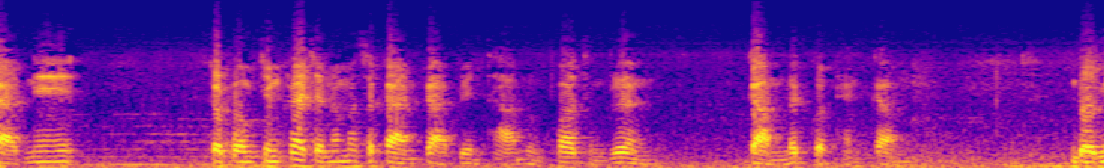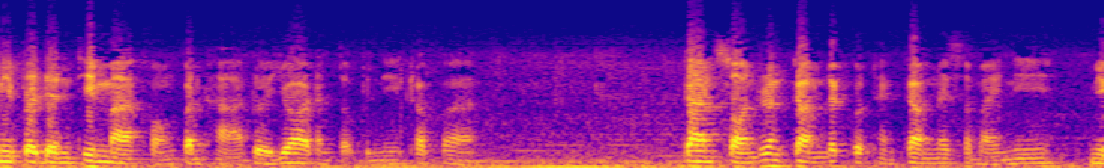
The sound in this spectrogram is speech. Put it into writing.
กาสนี้กระผมจึงใคร่จะนมัสการกราบเรียนถามหลวงพ่อถึงเรื่องกรรมและกฎแห่งกรรม โดยมีประเด็นที่มาของปัญหาโดยย่อดังต่อไปนี้ครับว่า การสอนเรื่องกรรมและกฎแห่งกรรมในสมัยนี้มี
